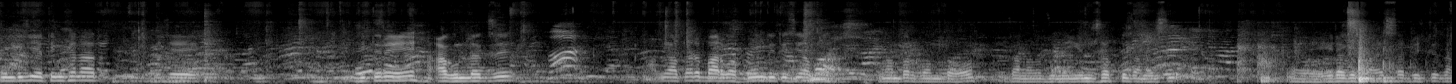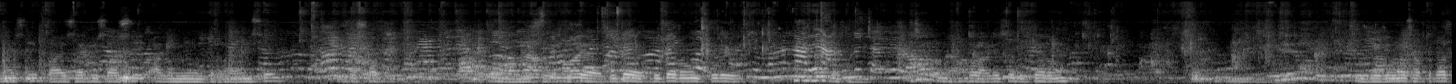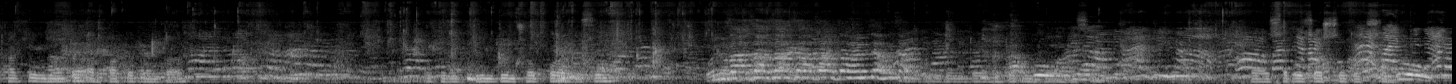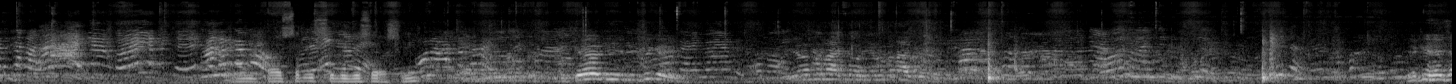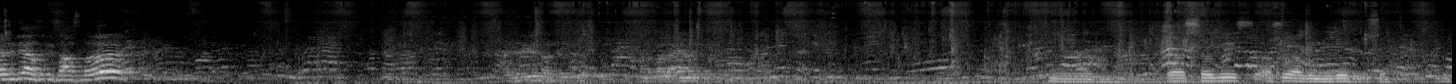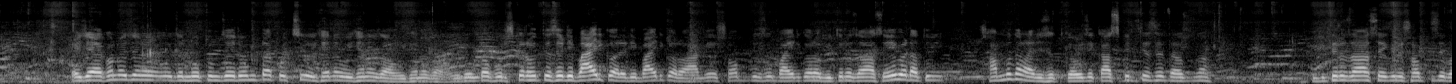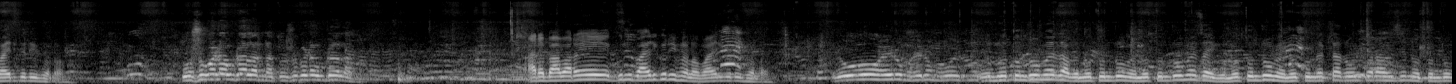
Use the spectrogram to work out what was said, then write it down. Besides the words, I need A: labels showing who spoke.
A: বন্দিজি এতিমখানার যে ভিতরে আগুন লাগছে। আমি আপনারা বারবার ফোন দিতেছি, আমার নাম্বার বন্ধ। জানানোর জন্য ইউনিসেফকে জানাইছি। এর আগে ফায়ার সার্ভিসকে জানাইছি, ফায়ার সার্ভিস আসি, আগুন নিয়ন্ত্রণে আনছে। সব দুটা দুটা রুম পুরো পড়া গেছে দুটা রুম যে রুমে ছাত্ররা থাকে ওই রুমটা আর পাকের রুমটা এখানে টিন টিন সব পড়া গেছে এই রুমটা দুটো রুম পড়া গেছে
B: হে জানি দিয়ে আসনি শ্বাস না, এই।
A: যে এখন ওই যে ওই যে নতুন যে রুমটা করছি, ওইখানে ওইখানে যাও ওইখানে যাও। ওই রুমটা পরিষ্কার হইতেছে, এটি বাইর কর, এটি বাইর করো। আগে সব কিছু বাইর করো, ভিতরে যা আছে। এই বেটা, তুই সামনে দাঁড়াই দিস ওই যে কাজ করতেছে তা না। ভিতরে যা আছে এগুলো সব কিছু বাইর করেই ফেলো।
B: তোষকটা উঠালাম না তোষকটা উঠালাম।
A: আরে বাবারে এগুলি বাইর করে ফেলো বাইর করে ফেলো। নতুন রুমে যাবে নতুন রুমে নতুন রুমে যাইবে নতুন রুমে নতুন একটা রুম করা হয়েছে নতুন রুম।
